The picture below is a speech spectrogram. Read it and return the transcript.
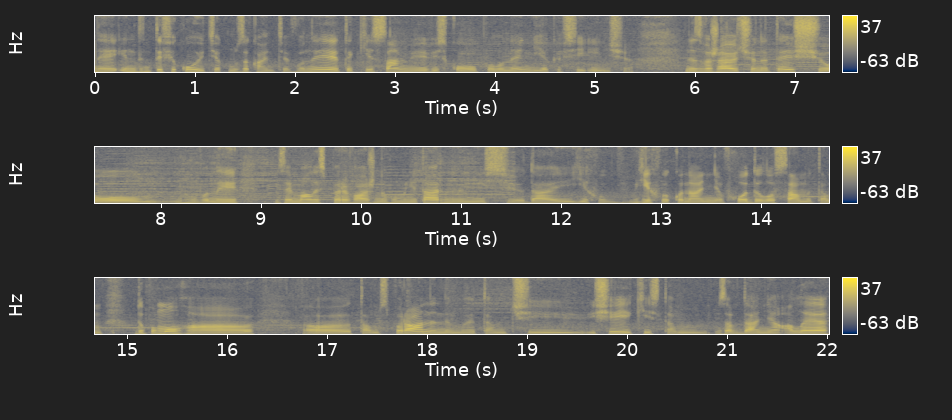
не ідентифікують як музикантів. Вони такі самі військовополонені, як і всі інші. Незважаючи на те, що ну, вони займались переважно гуманітарною місією, да, і їх, їх виконання входило саме там допомога там, з пораненими там, чи ще якісь там завдання, але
